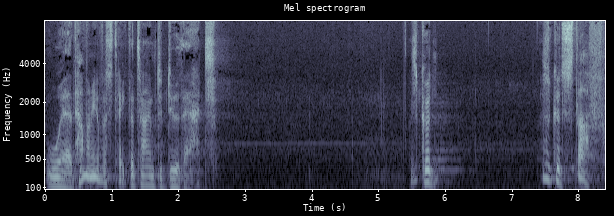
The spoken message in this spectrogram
with. How many of us take the time to do that? It's good. This is good stuff.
